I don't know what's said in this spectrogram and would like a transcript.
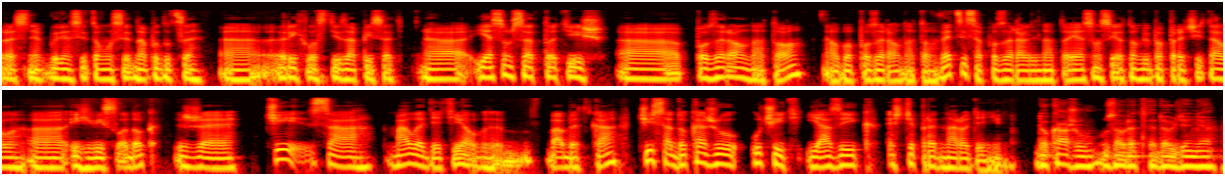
presne. Budem si to musieť na budúce uh, rýchlosti zapísať. Uh, ja som sa totiž uh, pozeral na to, alebo pozeral na to. Vedci sa pozerali na to. Ja som si o tom iba prečítal uh, ich výsledok, že či sa malé deti alebo babetka, či sa dokážu učiť jazyk ešte pred narodením. Dokážu, uzavreté, dovidenia.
